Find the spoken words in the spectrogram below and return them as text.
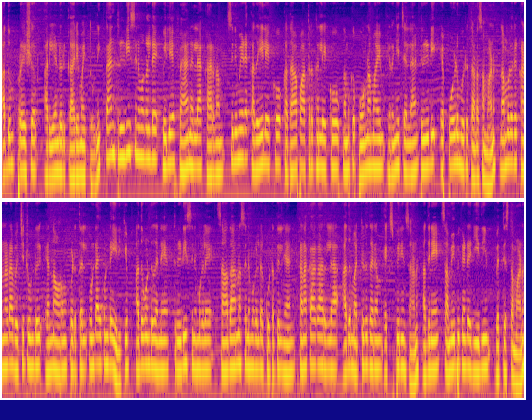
അതും പ്രേക്ഷകർ അറിയേണ്ട ഒരു കാര്യമായി തോന്നി. താൻ ത്രീ ഡി സിനിമകളുടെ വലിയ ഫാൻ അല്ല കാരണം സിനിമയുടെ കഥയിലേക്കോ കഥാപാത്രത്തിലേക്കോ നമുക്ക് പൂർണമായും ഇറങ്ങിച്ചെല്ലാൻ ത്രീ ഡി എപ്പോഴും ഒരു തടസ്സമാണ്. നമ്മളൊരു കണ്ണട വെച്ചിട്ടുണ്ട് എന്ന ഓർമ്മപ്പെടുത്തൽ ഉണ്ടായിക്കൊണ്ടേയിരിക്കും. അതുകൊണ്ട് തന്നെ ത്രീ ഡി സിനിമകളെ സാധാരണ സിനിമകളുടെ കൂട്ടത്തിൽ ഞാൻ കണക്കാക്കാറില്ല. അത് മറ്റൊരു തരം എക്സ്പീരിയൻസ് ആണ്. അതിനെ സമീപിക്കേണ്ട രീതിയും വ്യത്യസ്തമാണ്.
